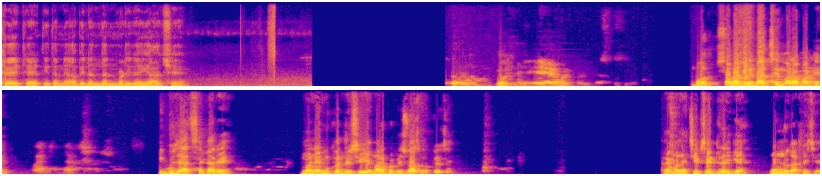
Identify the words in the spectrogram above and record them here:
ઠેર ઠેરથી તેમને અભિનંદન મળી રહ્યા છે. बहुत સૌભાગ્યની વાત છે મારા માટે કે ગુજરાત સરકારે મને મુખ્યમંત્રીશ્રીએ મારા પર વિશ્વાસ મૂક્યો છે અને મને ચીફ સેક્રેટરી તરીકે નિમણૂક આપી છે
